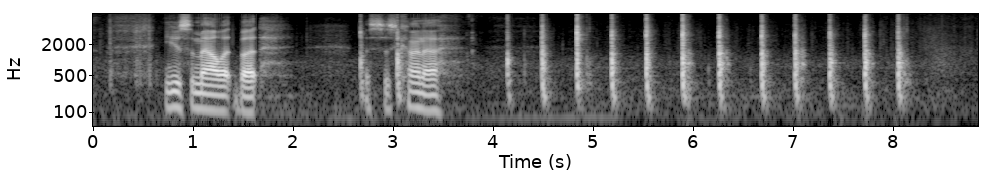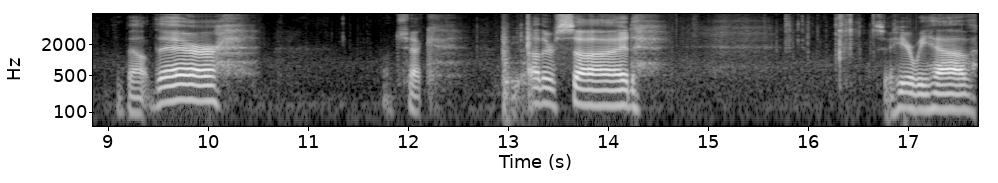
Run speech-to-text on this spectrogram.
use the mallet, but this is kind of about there. I'll check the other side. So here we have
